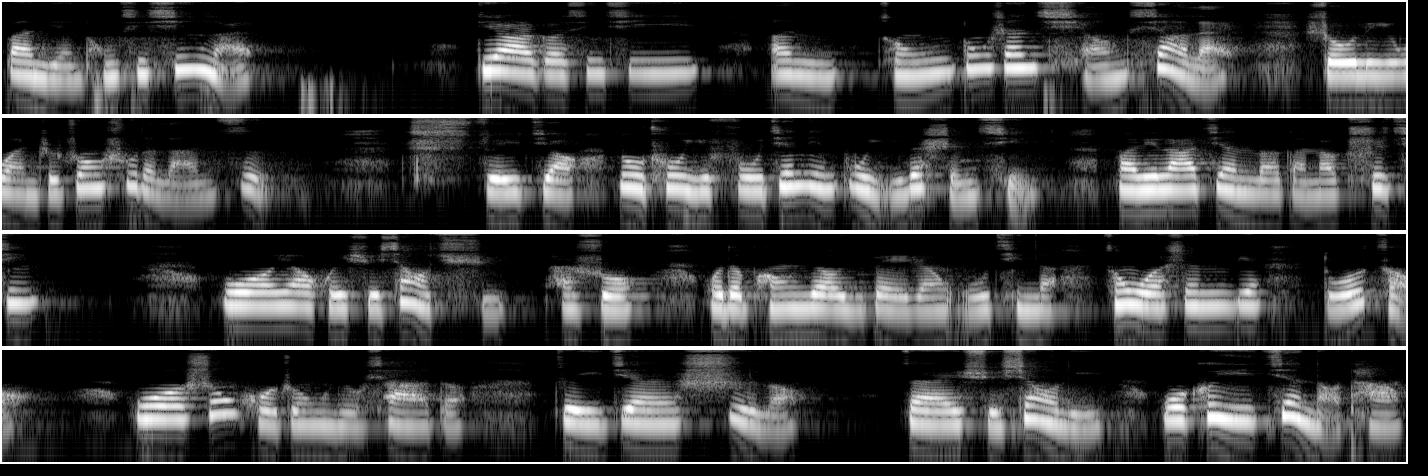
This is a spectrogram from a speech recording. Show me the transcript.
半点同情心来。第二个星期一，安妮从东山墙下来，手里挽着装书的篮子，嘴角露出一副坚定不移的神情。玛丽拉见了，感到吃惊。我要回学校去，她说。我的朋友已被人无情地从我身边夺走，我生活中留下的这一件事了。在学校里，我可以见到他，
